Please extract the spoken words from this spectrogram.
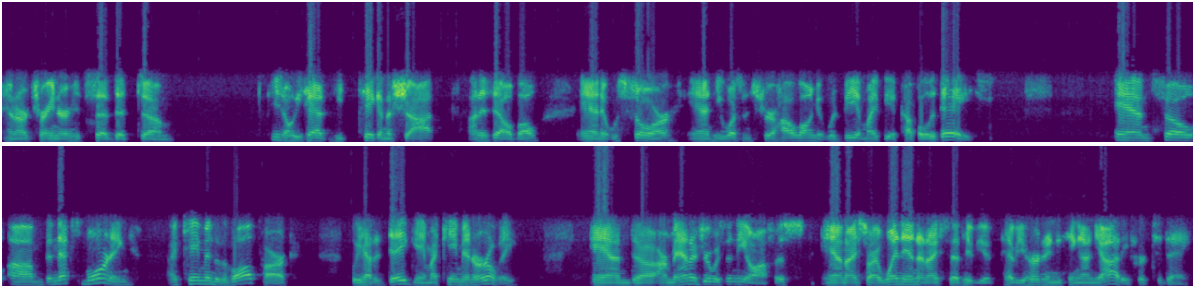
and our trainer had said that um, you know, he'd had he'd taken a shot on his elbow and it was sore and he wasn't sure how long it would be. It might be a couple of days. And so um, the next morning I came into the ballpark. We had a day game. I came in early and uh, our manager was in the office and I so I went in and I said, "Have you have you heard anything on Yadi for today?"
